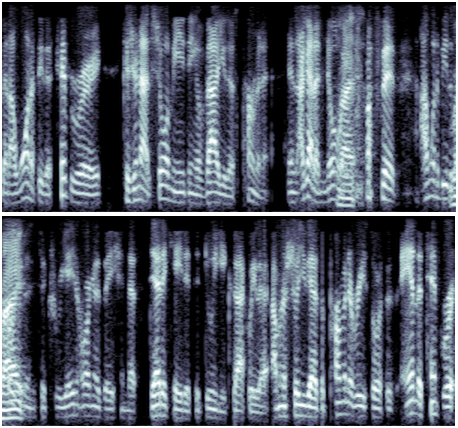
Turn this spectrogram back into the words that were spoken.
that I want to see that's temporary because you're not showing me anything of value that's permanent. And I got to know Right. it. I said, I'm going to be the Right. person to create an organization that's dedicated to doing exactly that. I'm going to show you guys the permanent resources and the temporary,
